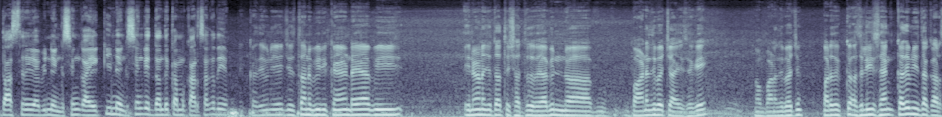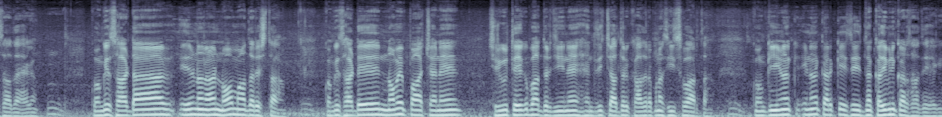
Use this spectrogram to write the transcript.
ਦੱਸ ਰਹੇ ਆ ਵੀ ਨਿਹੰਗ ਸਿੰਘ ਆਏ। ਕੀ ਨਿਹੰਗ ਸਿੰਘ ਇਦਾਂ ਦੇ ਕੰਮ ਕਰ ਸਕਦੇ ਆ? ਕਦੇ ਵੀ ਨਹੀਂ ਇਹ ਜਿਸ ਤਰ੍ਹਾਂ ਵੀਰ ਕਹਿਣ ਡਿਆ ਵੀ ਇਹਨਾਂ ਨਾਲ ਜਿੱਦਾਂ ਤਸ਼ੱਦਦ ਹੋਇਆ ਵੀ ਬਾਣੇ ਦੇ ਵਿੱਚ ਆਏ ਸੀਗੇ ਬਾਣੇ ਦੇ ਵਿੱਚ। ਪਰ ਇੱਕ ਅਸਲੀ ਸਿੰਘ ਕਦੇ ਵੀ ਨਹੀਂ ਤਾਂ ਕਰ ਸਕਦਾ ਹੈਗਾ। ਕਿਉਂਕਿ ਸਾਡਾ ਇਹਨਾਂ ਨਾਲ ਨੌ ਮਾਹ ਦਾ ਰਿਸ਼ਤਾ। ਕਿਉਂਕਿ ਸਾਡੇ ਨੌਵੇਂ ਪਾਤਸ਼ਾਹ ਨੇ ਸ੍ਰੀ ਗੁਰੂ ਤੇਗ ਬਹਾਦਰ ਜੀ ਨੇ ਹਿੰਦ ਦੀ ਚਾਦਰ ਖਾਦਰ ਆਪਣਾ ਸੀਸ ਵਾਰਤਾ। ਕਿਉਂਕਿ ਇਹਨਾਂ ਇਹਨਾਂ ਕਰਕੇ ਅਸੀਂ ਇਦਾਂ ਕਦੇ ਵੀ ਨਹੀਂ ਕਰ ਸਕਦੇ ਹੈਗੇ।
